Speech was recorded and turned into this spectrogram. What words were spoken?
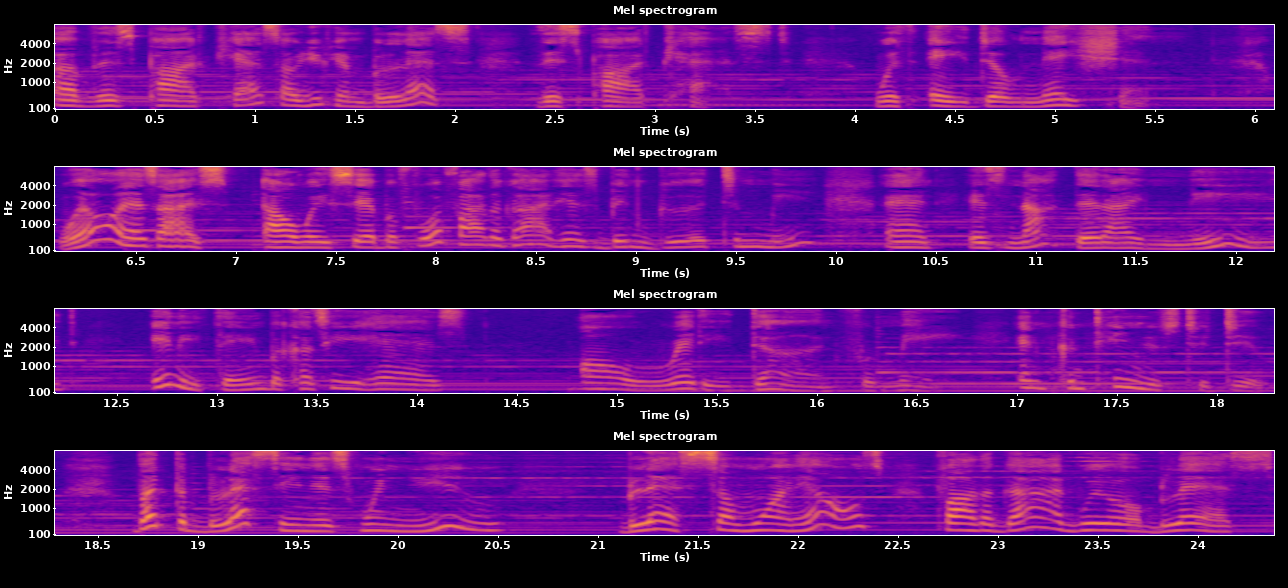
of this podcast or you can bless this podcast with a donation. Well, as I always said before, Father God has been good to me, and it's not that I need anything because He has already done for me and continues to do. But the blessing is when you bless someone else, Father God will bless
